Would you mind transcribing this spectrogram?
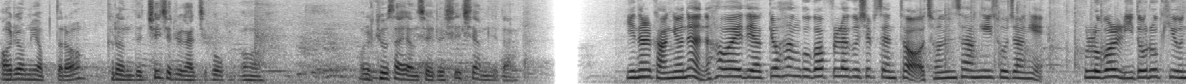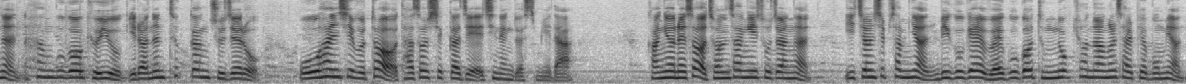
어려움이 없도록 그런 데 취지를 가지고 어, 오늘 교사 연수회를 실시합니다. 이날 강연은 하와이 대학교 한국어 플래그십 센터 전상희 소장이 글로벌 리더로 키우는 한국어 교육이라는 특강 주제로 오후 1시부터 5시까지 진행됐습니다. 강연에서 전상희 소장은 2013년 미국의 외국어 등록 현황을 살펴보면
